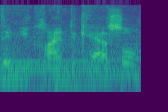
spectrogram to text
Then you climbed the castle?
